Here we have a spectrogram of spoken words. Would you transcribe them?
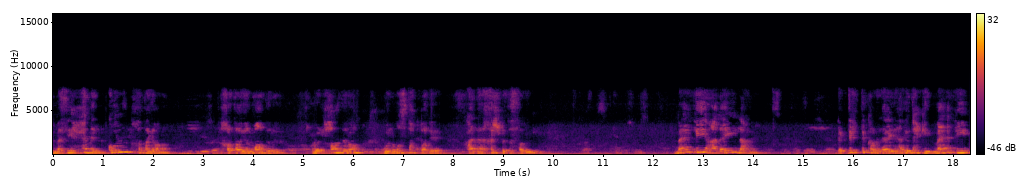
المسيح حمل كل خطايانا. خطايا الماضرة والحاضرة والمستقبلة على خشبة الصليب. ما في علي لعنة. بدك تقرأ الآية هاي وتحكي ما في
